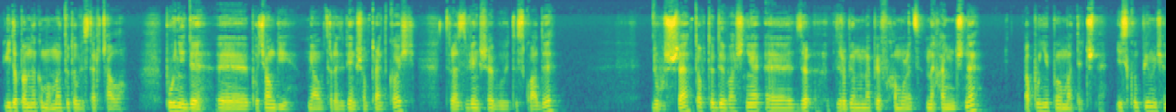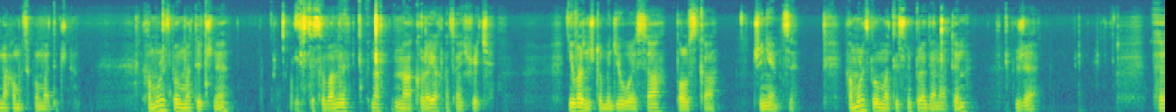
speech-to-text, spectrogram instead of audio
i do pewnego momentu to wystarczało. Później, gdy e, pociągi miały coraz większą prędkość, coraz większe były te składy, dłuższe, to wtedy właśnie e, zro- zrobiono najpierw hamulec mechaniczny, a później pneumatyczny. I skupimy się na hamulcu pneumatycznym. Hamulec pneumatyczny jest stosowany na, na kolejach na całym świecie. Nieważne, czy to będzie USA, Polska czy Niemcy. Hamulec pneumatyczny polega na tym, że e,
